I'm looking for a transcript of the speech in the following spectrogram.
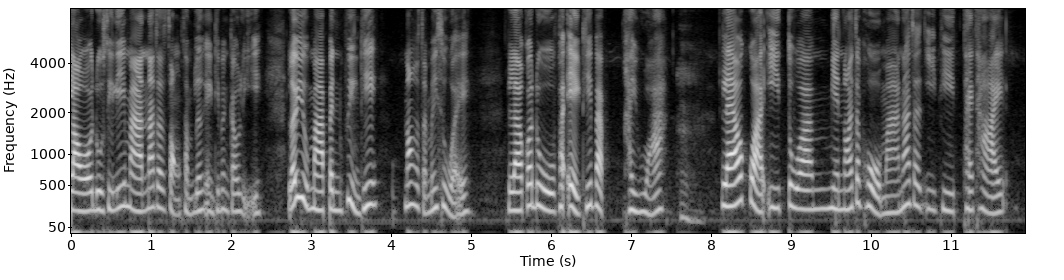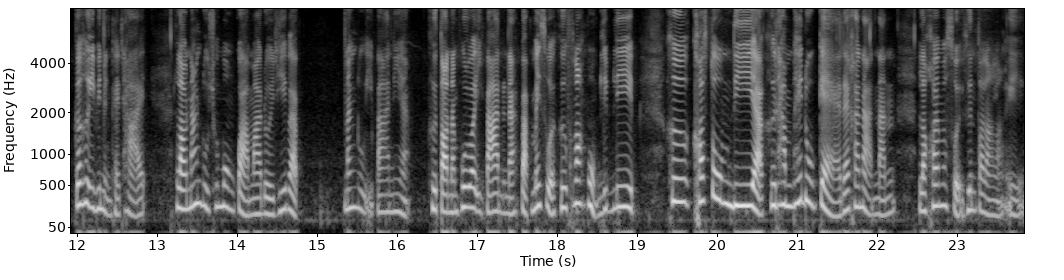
เราดูซีรีส์มาน่าจะสองสามเรื่องเองที่เป็นเกาหลี แล้วอยู่มาเป็นผู้หญิงที่นอกจากจะไม่สวย แล้วก็ดูพระเอกที่แบบใครวะอ่าแล้วกว่าอีตัวเมียน้อยจะโผล่มาน่าจะ EP ท้ายๆก็คือ EP หนึ่งท้ายๆเรานั่งดูชั่วโมงกว่ามาโดยที่แบบ นั่งดูอีป้าเนี่ยคือตอนนั้นพูดว่าอีป้าเลยนะแบบไม่สวยคือต้องผมรีบๆคือ costume ดีอะคือทำให้ดูแก่ได้ขนาดนั้นแล้วค่อยมาสวยขึ้นตอนหลังๆเอง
